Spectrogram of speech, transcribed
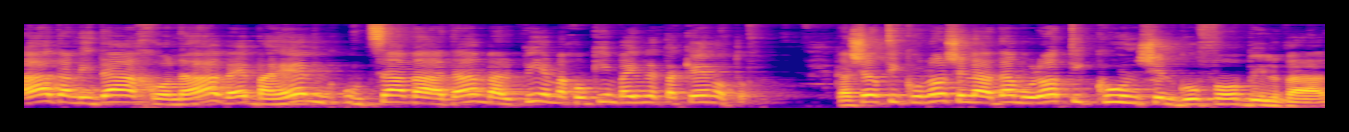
עד המידה האחרונה, ובהם עוצב האדם, ועל פיהם החוקים באים לתקן אותו. כאשר תיקונו של האדם הוא לא התיקון של גופו בלבד,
